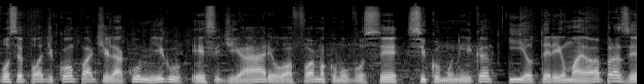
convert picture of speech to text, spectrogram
Você pode compartilhar comigo esse diário ou a forma como você se comunica e eu terei o maior prazer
